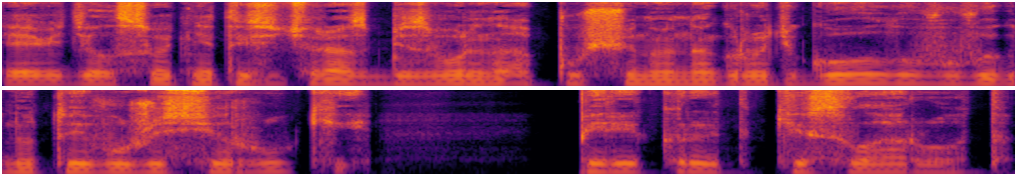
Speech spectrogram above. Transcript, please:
я видел сотни тысяч раз безвольно опущенную на грудь голову, выгнутые в ужасе руки, перекрыт кислород.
